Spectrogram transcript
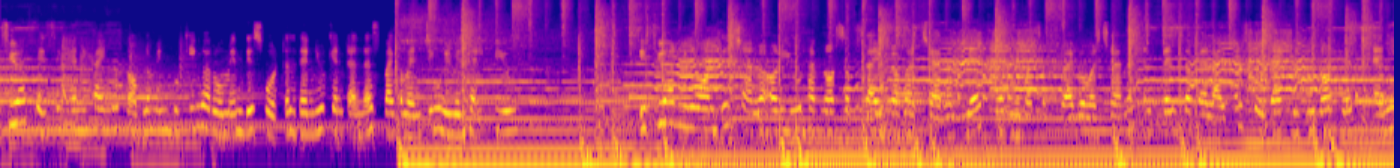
If you are facing any kind of problem in booking a room in this hotel, then you can tell us by commenting. We will help you. If you are new on this channel or you have not subscribed our channel yet, then you must subscribe our channel so that you do not miss any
